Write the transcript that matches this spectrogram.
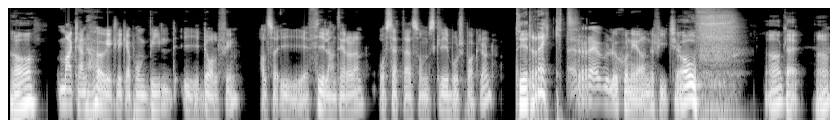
Ja. Man kan högerklicka på en bild i Dolphin, alltså i filhanteraren, och sätta som skrivbordsbakgrund. Direkt? Revolutionerande feature. Oh. Okej. Okay. Ja.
